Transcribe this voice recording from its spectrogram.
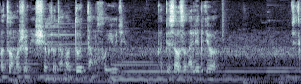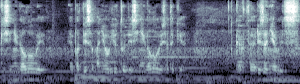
Потом уже еще кто-то, ну, дуть там, хують. Подписался на Лебедева. Все-таки Синеголовый. Я подписан на него в Ютубе. Синеголовый все-таки как-то резонирует с,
